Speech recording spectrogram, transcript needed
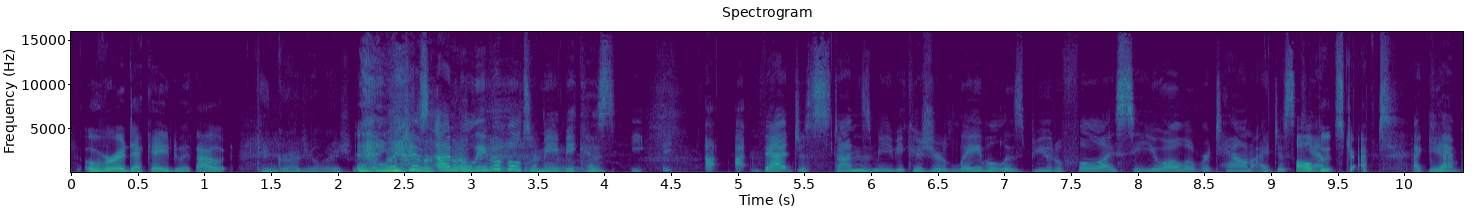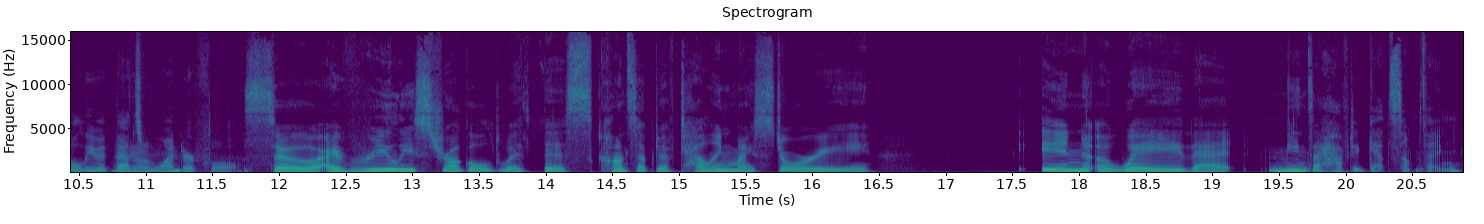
over a decade without Congratulations. Which is unbelievable to me because y- I- I- that just stuns me because your label is beautiful. I see you all over town. I just all bootstrapped. I can't Yeah. believe it. That's Yeah. wonderful. So I've really struggled with this concept of telling my story in a way that means I have to get something.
